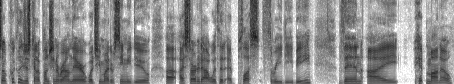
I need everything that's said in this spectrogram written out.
So quickly, just kind of punching around there, what you might have seen me do. Uh, I started out with it at plus 3 dB. Then I hit mono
